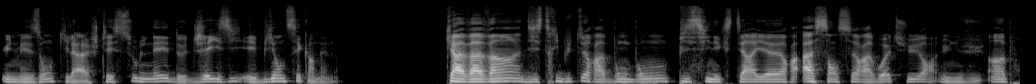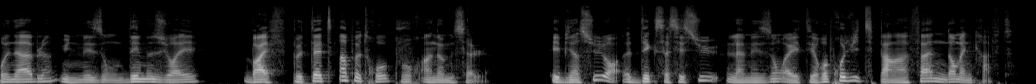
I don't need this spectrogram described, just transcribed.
une maison qu'il a achetée sous le nez de Jay-Z et Beyoncé quand même. Cave à vin, distributeur à bonbons, piscine extérieure, ascenseur à voiture, une vue imprenable, une maison démesurée. Bref, peut-être un peu trop pour un homme seul. Et bien sûr, dès que ça s'est su, la maison a été reproduite par un fan dans Minecraft.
